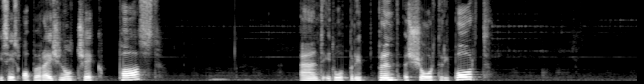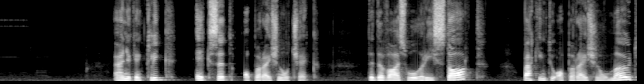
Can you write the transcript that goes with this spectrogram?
It says operational check passed and it will print a short report and you can click exit operational check. The device will restart back into operational mode.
